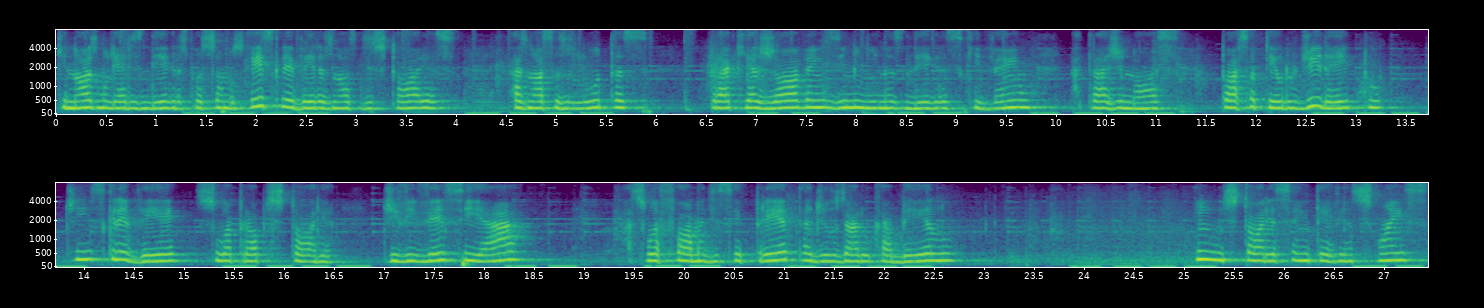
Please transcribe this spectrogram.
Que nós, mulheres negras, possamos reescrever as nossas histórias, as nossas lutas, para que as jovens e meninas negras que venham atrás de nós possam ter o direito de escrever sua própria história, de vivenciar a sua forma de ser preta, de usar o cabelo, em histórias sem intervenções,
